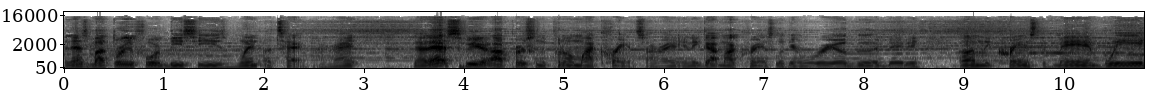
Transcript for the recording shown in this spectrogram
and that's by 3 to 4 BCs when attacked. All right. Now that sphere I personally put on my Krantz, alright? And it got my Krantz looking real good, baby. Um the Krantz the man, boy.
